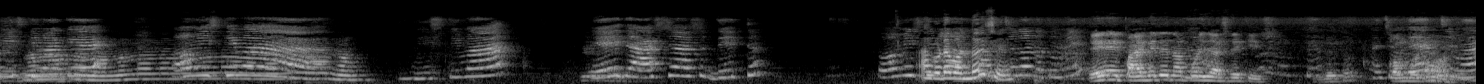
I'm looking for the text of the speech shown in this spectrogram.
মিষ্টি মাকে ও মিষ্টি মা মিষ্টি মা এই যে আসছে আসছে দেখতে ও ওটা বন্ধ হয়েছে? এ পায়ে বেঁধে না পড়ে যাস দেখিস। মা।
